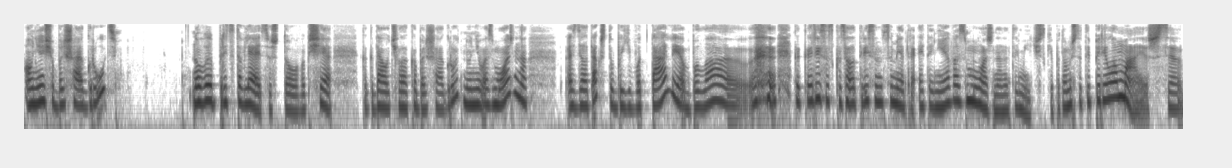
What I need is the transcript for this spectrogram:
а у нее еще большая грудь, но вы представляете, что вообще, когда у человека большая грудь, ну невозможно сделать так, чтобы его талия была, как Алиса сказала, 3 сантиметра. Это невозможно анатомически, потому что ты переломаешься.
